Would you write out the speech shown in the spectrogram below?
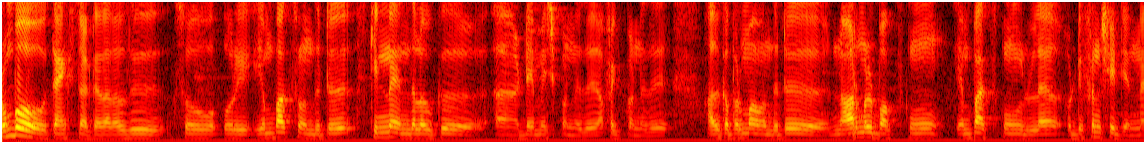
ரொம்ப தேங்க்ஸ் டாக்டர் அதாவது ஸோ ஒரு எம்பாக்ஸ் வந்துட்டு ஸ்கின்னை எந்த அளவுக்கு டேமேஜ் பண்ணுது அஃபெக்ட் பண்ணுது. அதுக்கப்புறமா வந்துட்டு நார்மல் பாக்ஸ்க்கும் எம்பாக்ஸ்க்கும் உள்ள டிஃப்ரென்ஷியேட் என்ன?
